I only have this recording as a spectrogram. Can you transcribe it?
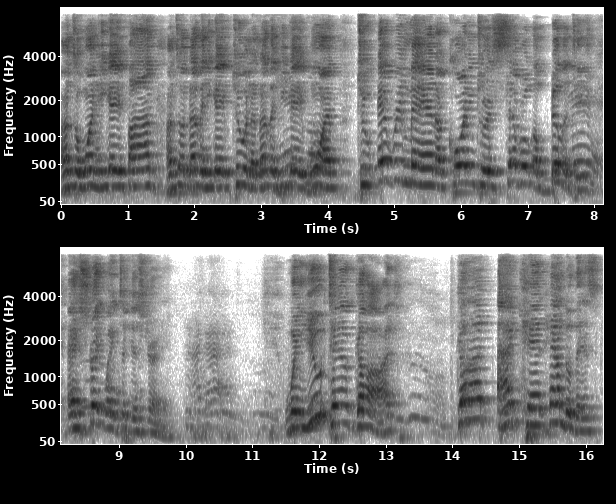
unto one he gave five, unto another he gave two, and another he gave one to every man according to his several abilities, and straightway took his journey. When you tell God, God, I can't handle this,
